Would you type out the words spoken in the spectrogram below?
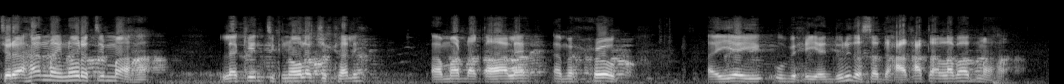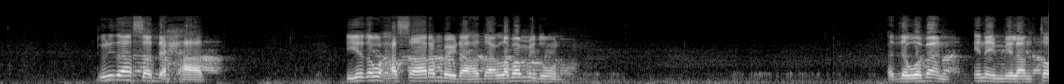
tiri ahaan minority ma aha laakiin technologically ama dhaqaale ama xoog ayay u bixiyeen dunida saddexaad xataa labaad maaha. Dunidaa saddexaad iyada waxa saaran bay idhaahdaan laba mid uun. Adawabaan inay milanto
